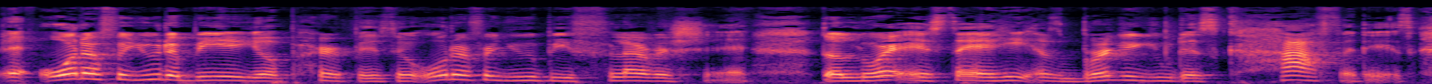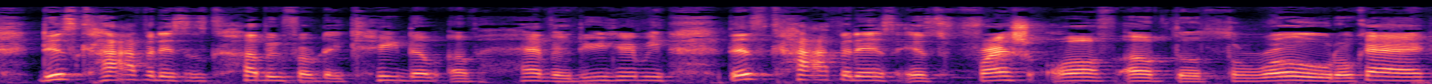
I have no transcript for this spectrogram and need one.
in order for you to be in your purpose, in order for you to be flourishing, the Lord is saying He is bringing you this confidence. This confidence is coming from the kingdom of heaven. Do you hear me? This confidence is fresh off of the throne, okay?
